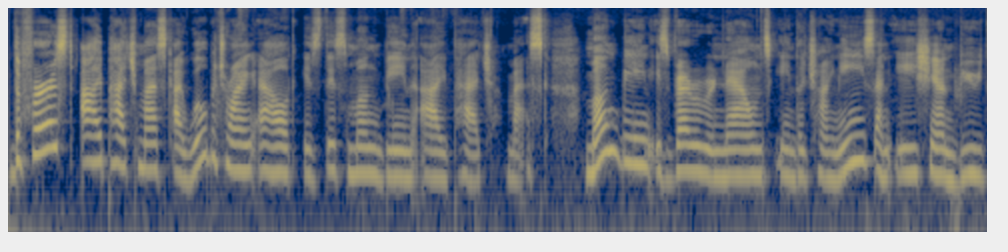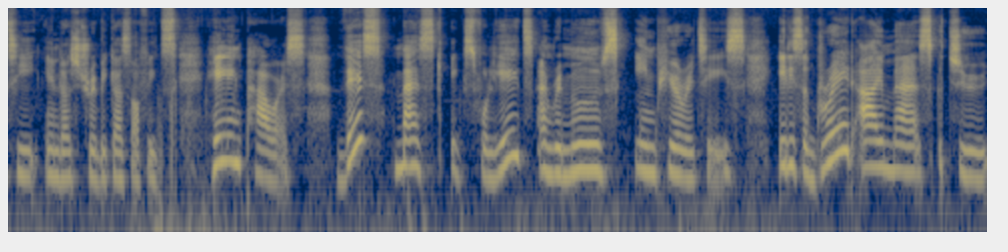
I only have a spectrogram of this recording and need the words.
The first eye patch mask I will be trying out is this mung bean eye patch mask. Mung bean is very renowned in the Chinese and Asian beauty industry because of its healing powers. This mask exfoliates and removes impurities. It is a great eye mask to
